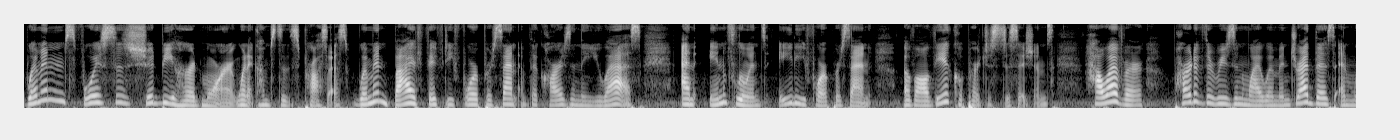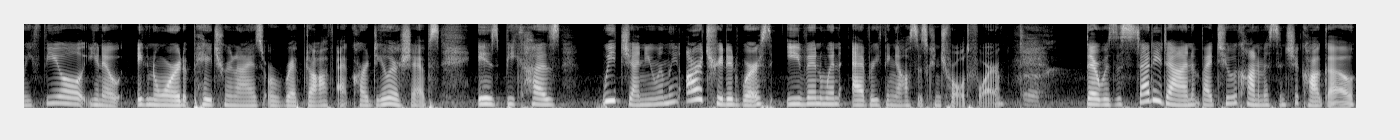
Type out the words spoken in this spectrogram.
women's voices should be heard more when it comes to this process. Women buy 54% of the cars in the US and influence 84% of all vehicle purchase decisions. However, part of the reason why women dread this and we feel, you know, ignored, patronized, or ripped off at car dealerships is because we genuinely are treated worse even when everything else is controlled for. Ugh. There was a study done by two economists in Chicago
